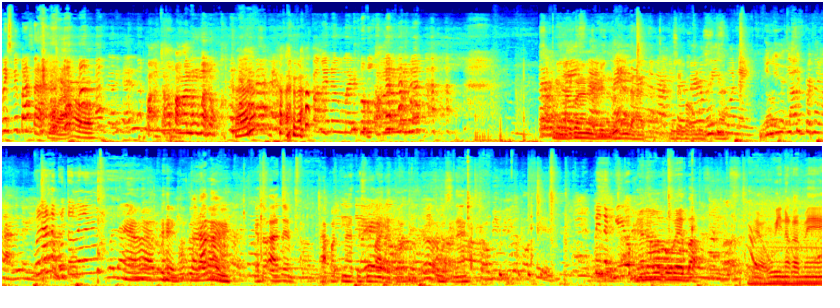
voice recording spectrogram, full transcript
Crispy pata. Wow! Pa, tsaka panganong manok. ha? Panganang manok. Hindi ko na nabinduhin lahat. Kasi pa ubus na. Iniisip ko na nga yun. Wala na, buto na lang ate, buto na lang eh. Ito ate, apat na tis na ito. Ubus na. Pinagyo. Yan ako kuweba. Yeah, uwi na kami.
